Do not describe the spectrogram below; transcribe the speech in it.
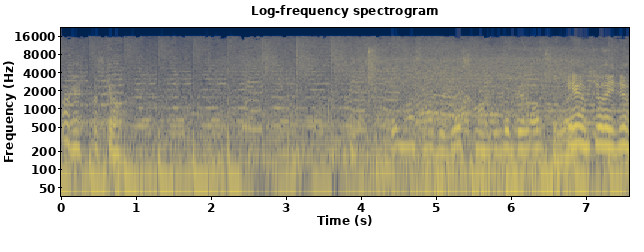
Okay, let's go. They must have a restaurant over there also, right? Yeah, I'm sure they do.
